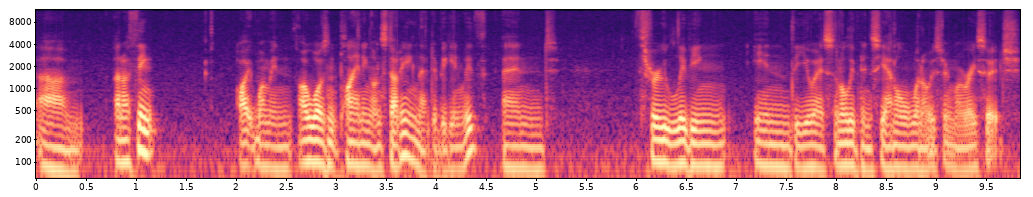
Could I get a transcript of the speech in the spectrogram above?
Um, and I think, I, I mean, I wasn't planning on studying that to begin with, and through living in the US, and I lived in Seattle when I was doing my research,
